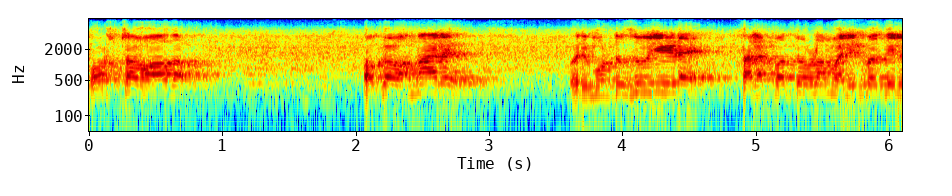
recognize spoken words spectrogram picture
കോഷ്ടവാദം ഒക്കെ വന്നാൽ ഒരു മുട്ടുസൂചിയുടെ തലപ്പത്തോളം വലിപ്പത്തിൽ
